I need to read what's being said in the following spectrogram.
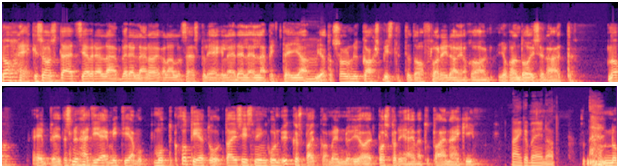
no ehkä se on sitä, että siellä vedellään, vedellään aika lailla säästöliäkille edelleen läpi. Ja, mm. ja tuossa on nyt kaksi pistettä tuohon Floridaan, joka on, joka on toisena. Että, no ei, ei tässä nyt hätiä ei mitään, mutta mut kotietu, tai siis niin kuin ykköspaikka on mennyt jo, että Bostonia eivät ota enääkin. Näinkö meinaat? No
